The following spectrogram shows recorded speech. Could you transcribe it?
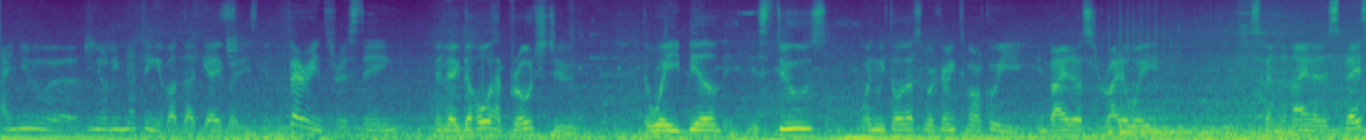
I knew uh, nearly nothing about that guy, but he's very interesting. And, like the whole approach to the way he built his tools. When we told us we were coming to Morocco, he invited us right away to spend the night at his place.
